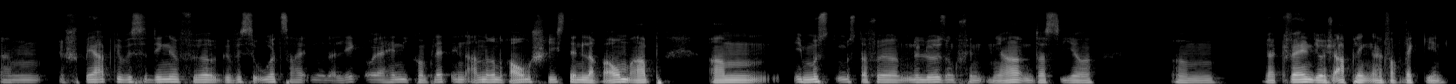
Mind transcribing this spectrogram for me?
ähm, sperrt gewisse Dinge für gewisse Uhrzeiten oder legt euer Handy komplett in einen anderen Raum, schließt den Raum ab. Ähm, ihr müsst, müsst dafür eine Lösung finden, ja, dass ihr ähm, ja, Quellen, die euch ablenken, einfach weggehen.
